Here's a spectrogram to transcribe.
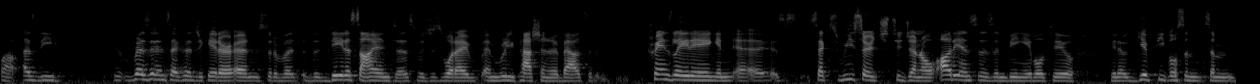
Well, as the resident sex educator and sort of a, the data scientist, which is what I, am really passionate about, sort of translating and uh, sex research to general audiences and being able to, you know, give people some some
